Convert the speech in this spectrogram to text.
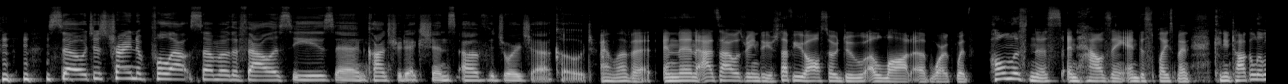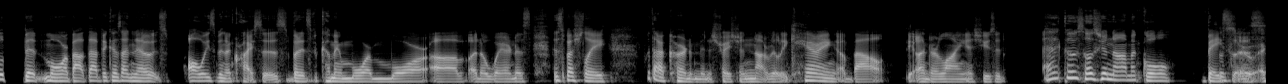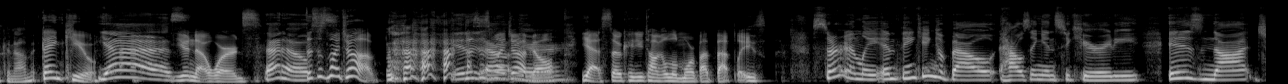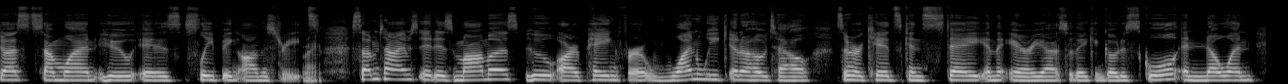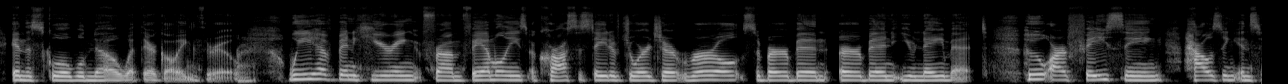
so just trying to pull out some of the fallacies and contradictions of the Georgia code. I love it. And then as I was reading through your stuff, you also do a lot of work with homelessness and housing and displacement. Can you talk a little bit more about that? Because I know it's always been a crisis, but it's becoming more and more of an awareness, especially with our current administration not really caring about the underlying issues at eco-socionomical basis. Socioeconomic. Thank you. Yes. You know words. that helps. This is my job. This is my out job, y'all. there. Yes. so can you talk a little more about that, please? Certainly. In thinking about housing insecurity, is not just someone who is sleeping on the streets. Right. Sometimes it is mamas who are paying for one week in a hotel so her kids can stay in the area so they can go to school and no one in the school will know what they're going through. Right. We have been hearing from families across the state of Georgia, rural, suburban, urban, you name it, who are facing housing insecurity.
